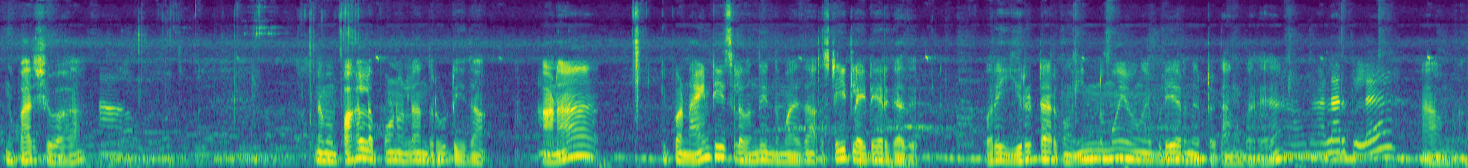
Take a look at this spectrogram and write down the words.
இங்கே பாரு சிவா. நம்ம பகலில் போனோம்ல அந்த ரூட் இதுதான் ஆனால் இப்போ நைன்டிஸில் வந்து இந்த மாதிரி தான் ஸ்ட்ரீட் லைட்டே இருக்காது. ஒரே இருட்டாக இருக்கும். இன்னமும் இவங்க இப்படியே இருந்துட்டு இருக்காங்க பாரு. நல்லா இருக்குல்ல? ஆமாம்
